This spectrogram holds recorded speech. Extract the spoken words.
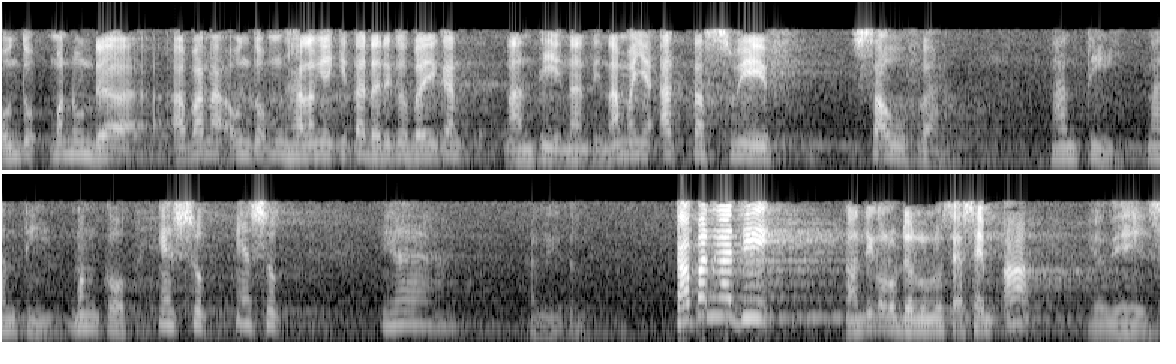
untuk menunda apa nak untuk menghalangi kita dari kebaikan. Nanti nanti. Namanya at-taswif saufa. Nanti nanti. Mengko ngesuk ngesuk. Ya kan itu kapan ngaji? Nanti kalau udah lulus SMA ya wis.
